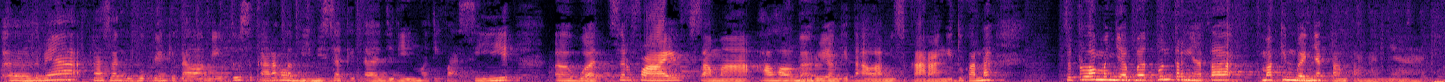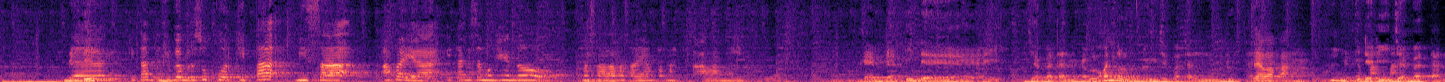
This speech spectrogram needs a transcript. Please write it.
Eh, sebenarnya rasa gugup yang kita alami itu sekarang lebih bisa kita jadi motivasi eh, buat survive sama hal-hal baru yang kita alami sekarang gitu. Karena setelah menjabat pun ternyata makin banyak tantangannya. Dan kita juga bersyukur kita bisa apa ya kita bisa menghandle masalah-masalah yang pernah kita alami itu Oke, berarti dari jabatan, nggak apa-apa kan kalau bilang jabatan duta. Nggak apa-apa. Nah, Berarti dari jabatan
